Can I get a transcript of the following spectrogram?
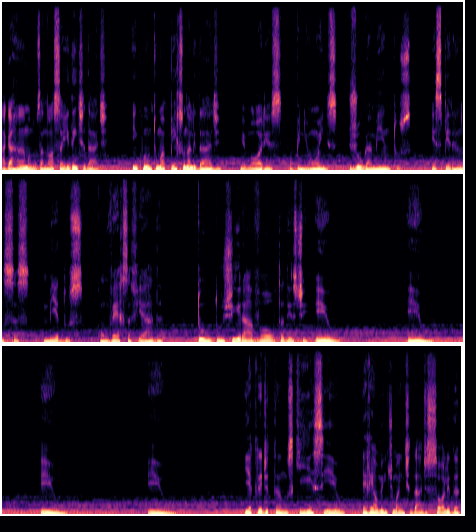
Agarramos-nos à nossa identidade, enquanto uma personalidade, memórias, opiniões, julgamentos, esperanças, medos, conversa fiada, tudo gira à volta deste eu, eu, eu, e acreditamos que esse eu é realmente uma entidade sólida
